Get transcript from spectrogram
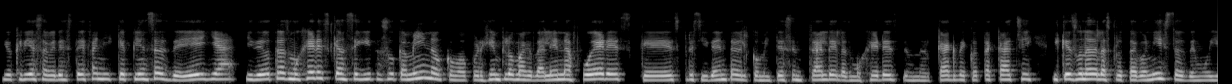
Yo quería saber, Stephanie, ¿qué piensas de ella y de otras mujeres que han seguido su camino, como por ejemplo Magdalena Fueres, que es presidenta del Comité Central de las Mujeres de UNORCAC de Cotacachi y que es una de las protagonistas de Muy?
